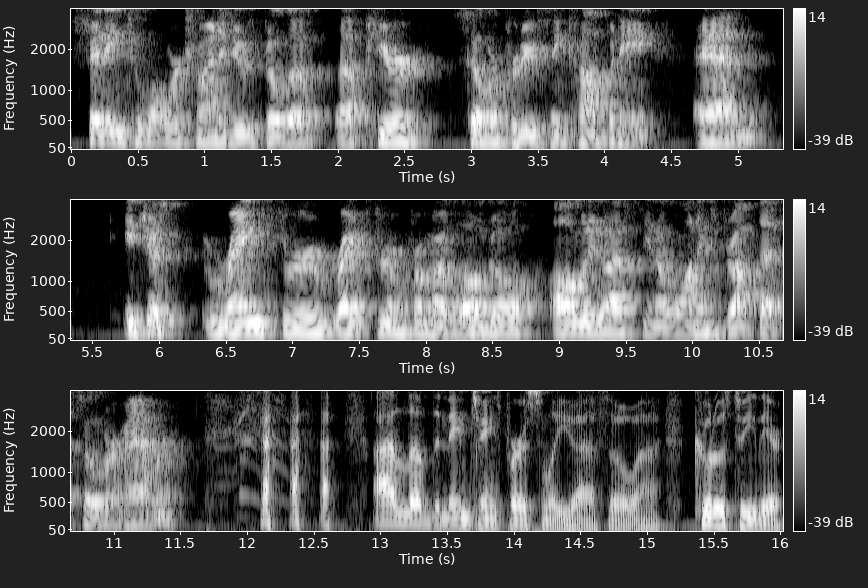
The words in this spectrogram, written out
fitting to what we're trying to do is build a, a pure silver producing company and it just rang through right through from our logo all the way to us you know wanting to drop that silver hammer i love the name change personally uh, so uh, kudos to you there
